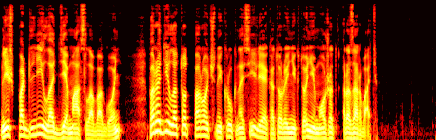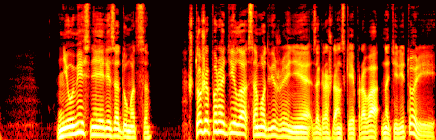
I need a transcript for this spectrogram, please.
лишь подлило де масло в огонь, породило тот порочный круг насилия, который никто не может разорвать. Неуместнее ли задуматься, что же породило само движение за гражданские права на территории,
